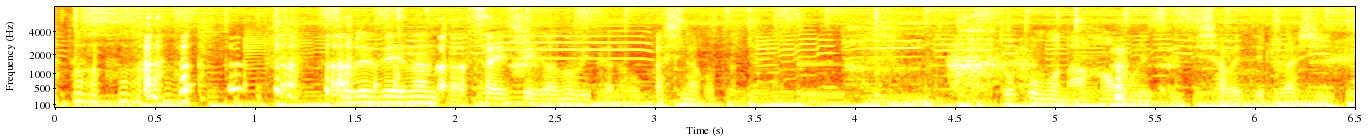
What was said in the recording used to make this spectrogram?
りそれでなんか再生が伸びたらおかしなことになる。ドコモのアハモについて喋ってるらしいです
